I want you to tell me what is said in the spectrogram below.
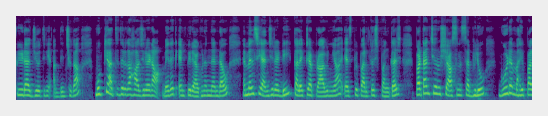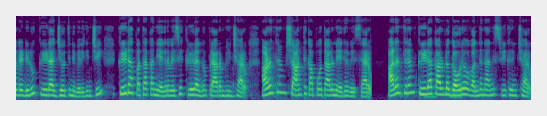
క్రీడా జ్యోతిని అందించగా ముఖ్య అతిథులుగా హాజరైన Medak MP Raghunandan Rao MLC Anjireddy collector Praveenya SP Paritosh Pankaj Patancheru శాసనసభ్యులు గూడెం మహిపాల్ రెడ్డిలు క్రీడా జ్యోతిని వెలిగించి క్రీడా పతాకాన్ని ఎగరవేసి క్రీడలను ప్రారంభించారు. అనంతరం శాంతి కపోతాలను ఎగరవేశారు. అనంతరం క్రీడాకారుల గౌరవ వందనాన్ని స్వీకరించారు.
